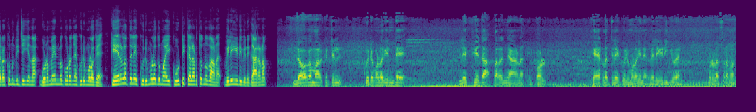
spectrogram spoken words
ഇറക്കുമതി ചെയ്യുന്ന ഗുണമേന്മ കുറഞ്ഞ കുരുമുളക് കേരളത്തിലെ കുരുമുളകുമായി കൂട്ടിക്കലർത്തുന്നതാണ് വിലയിടിവിന് കാരണം. ലോക മാർക്കറ്റിൽ കുരുമുളകിന്റെ ലഭ്യത പറഞ്ഞാണ് ഇപ്പോൾ കേരളത്തിലെ കുരുമുളകിന് വിലയിടിക്കുവാൻ ഉള്ള ശ്രമം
